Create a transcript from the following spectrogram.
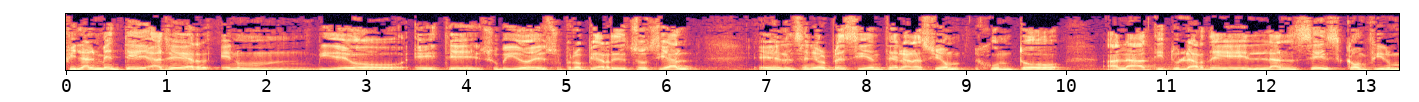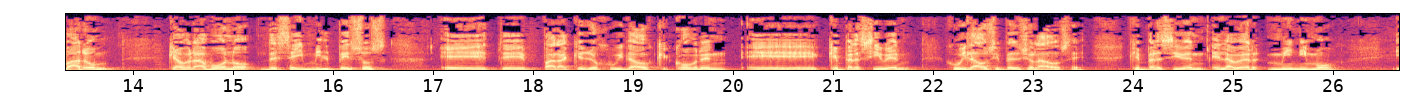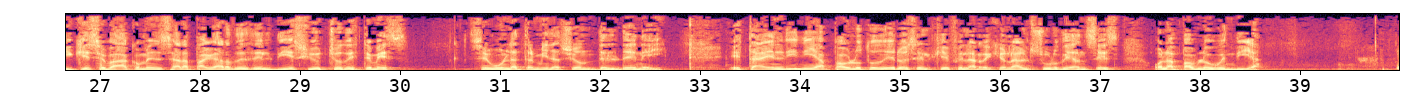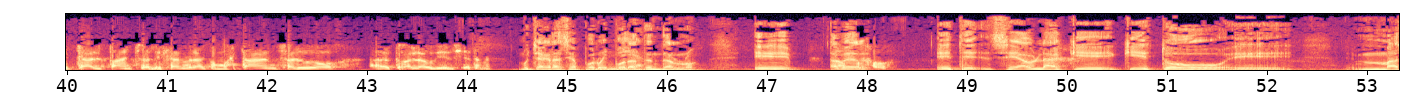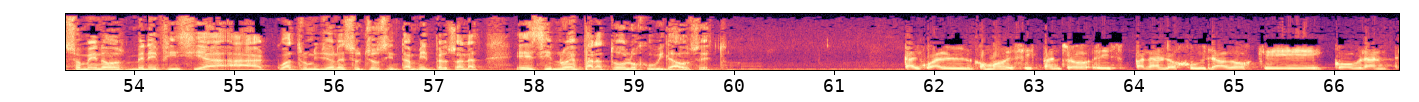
Finalmente, ayer, en un video este, subido de su propia red social, el señor presidente de la Nación, junto a la titular de Lancés, confirmaron que habrá bono de seis mil pesos este, para aquellos jubilados que cobren, eh, que perciben, jubilados y pensionados, eh, que perciben el haber mínimo y que se va a comenzar a pagar desde el 18 de este mes, según la terminación del DNI. Está en línea, Pablo Todero es el jefe de la Regional Sur de ANSES. Hola Pablo, buen día. ¿Qué tal Pancho, Alejandra? ¿Cómo están? Saludos a toda la audiencia también. Muchas gracias por, por atendernos. Eh, a ver, este, se habla que, que esto eh, más o menos beneficia a cuatro millones ochocientas mil personas. Es decir, no es para todos los jubilados esto. Tal cual, como decís Pancho, es para los jubilados que cobran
